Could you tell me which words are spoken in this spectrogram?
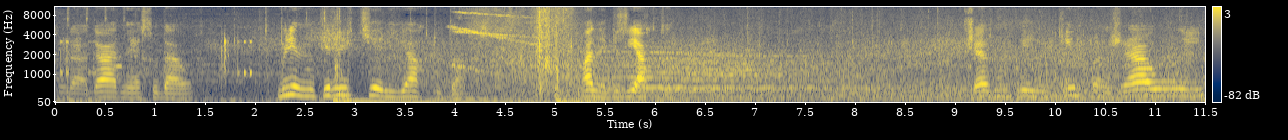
Сюда. Да, ладно, я сюда. Блин, мы перелетели яхту-то. Ладно, без яхты. Сейчас мы прилетим, пожалуй.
